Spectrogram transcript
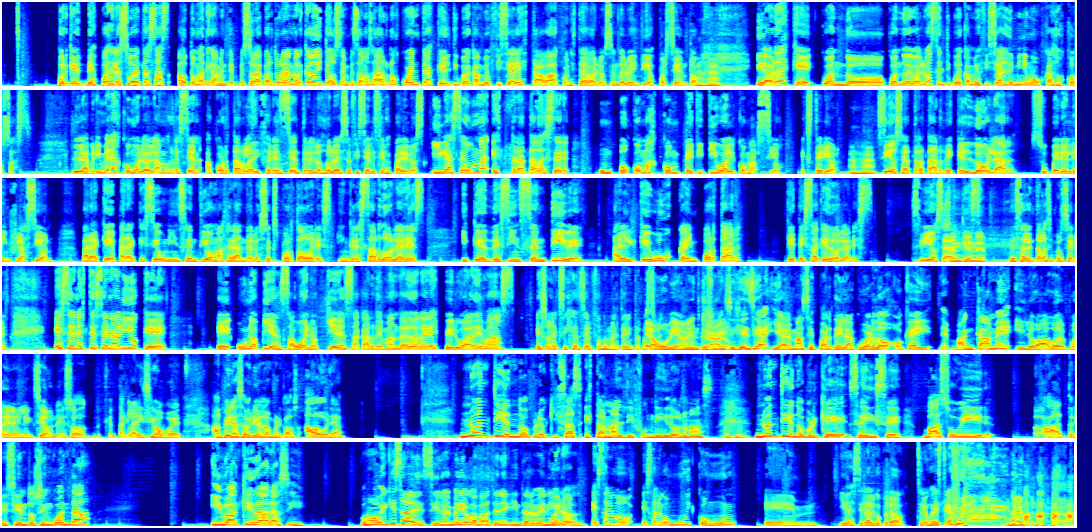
porque después de la suba de tasas, automáticamente empezó la apertura del mercado y todos empezamos a darnos cuenta que el tipo de cambio oficial estaba con esta devaluación del 22%. Y la verdad es que cuando, cuando devalúas el tipo de cambio oficial, de mínimo buscas dos cosas. La primera es, como lo hablamos recién, acortar la diferencia entre los dólares oficiales y los paralelos. Y la segunda es tratar de ser un poco más competitivo al comercio exterior. ¿Sí? O sea, tratar de que el dólar supere la inflación. ¿Para qué? Para que sea un incentivo más grande a los exportadores ingresar dólares y que desincentive al que busca importar que te saque dólares. ¿Sí? O sea, Se entiende. des- desalentar las inversiones. Es en este escenario que eh, uno piensa, bueno, quieren sacar demanda de dólares, pero además es una exigencia del Fondo Monetario Internacional. Obviamente es una exigencia y además es parte del acuerdo, ok, eh, bancame y lo hago después de la elección. Eso está clarísimo, pues apenas abrieron los mercados. Ahora, no entiendo, pero quizás está mal difundido nomás. No entiendo por qué se dice va a subir a 350 y va a quedar así. Como que, ¿qué sabes? Si en el medio capaz tenés que intervenir. Bueno, o- es algo, es algo muy común. eh, iba a decir algo, pero se los voy a decir afuera.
